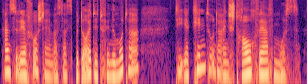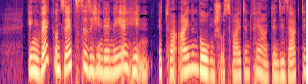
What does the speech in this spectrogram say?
kannst du dir vorstellen, was das bedeutet für eine Mutter, die ihr Kind unter einen Strauch werfen muss. Ging weg und setzte sich in der Nähe hin, etwa einen Bogenschuss weit entfernt, denn sie sagte,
